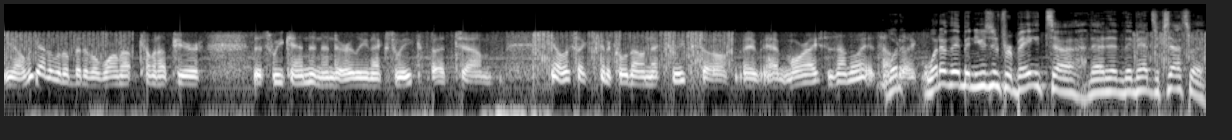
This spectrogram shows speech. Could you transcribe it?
you know we got a little bit of a warm up coming up here this weekend and into early next week. But um, you know, it looks like it's going to cool down next week, so they have more ice is on the way. It sounds what, like. What have they been using for bait uh, that they've had success with?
